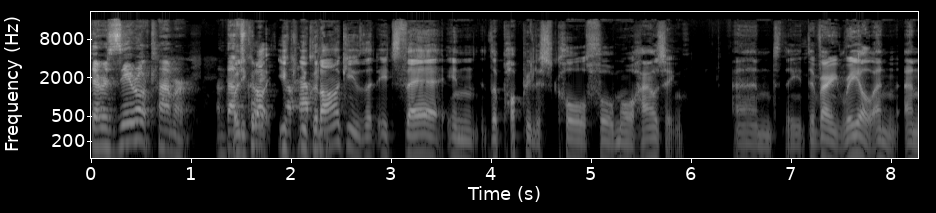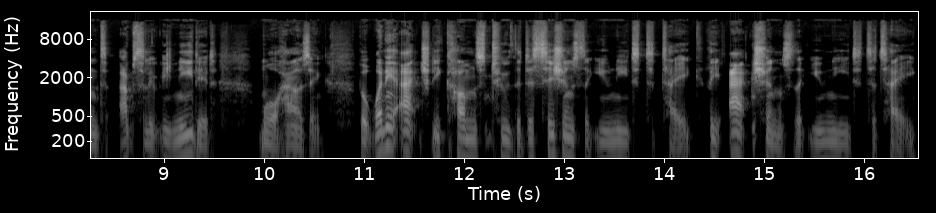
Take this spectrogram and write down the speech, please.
There is zero clamour. And that's well, you could, you, you could argue that it's there in the populist call for more housing and the, the very real and, and absolutely needed more housing. But when it actually comes to the decisions that you need to take, the actions that you need to take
